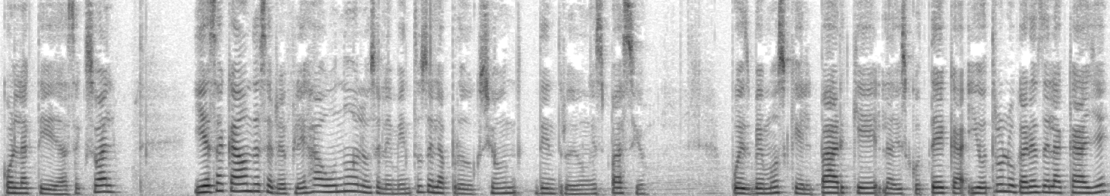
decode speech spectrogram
con la actividad sexual. Y es acá donde se refleja uno de los elementos de la producción dentro de un espacio, pues vemos que el parque, la discoteca y otros lugares de la calle,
